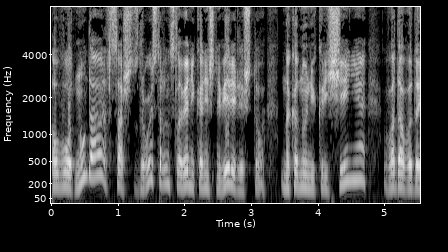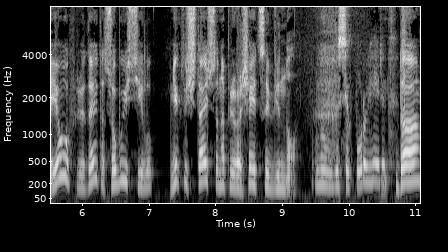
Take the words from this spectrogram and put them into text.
Вот, ну да, Саш, с другой стороны, славяне, конечно, верили, что накануне крещения вода водоемов приобретает особую силу. Некоторые считают, что она превращается в вино. Ну, до сих пор верит. Да,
